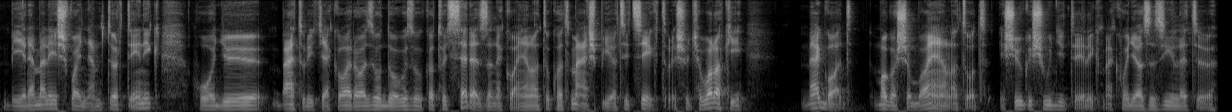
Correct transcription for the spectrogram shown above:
béremelés, vagy nem történik, hogy bátorítják arra az ott dolgozókat, hogy szerezzenek ajánlatokat más piaci cégtől, és hogyha valaki megad magasabb ajánlatot, és ők is úgy ítélik meg, hogy az az illető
